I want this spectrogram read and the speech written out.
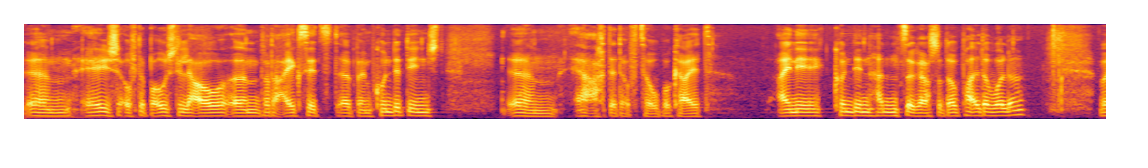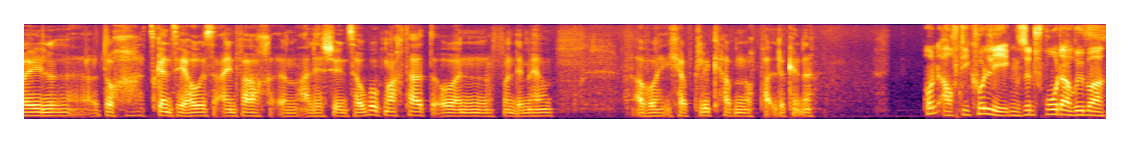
Ähm, er ist auf der Baustelle auch, ähm, wird er eingesetzt äh, beim Kundendienst. Ähm, er achtet auf Sauberkeit. Eine Kundin hat sogar schon abhalten wollen, weil doch das ganze Haus einfach ähm, alles schön sauber gemacht hat. Und von dem her, aber ich habe Glück, habe ihn noch behalten können. Und auch die Kollegen sind froh darüber,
